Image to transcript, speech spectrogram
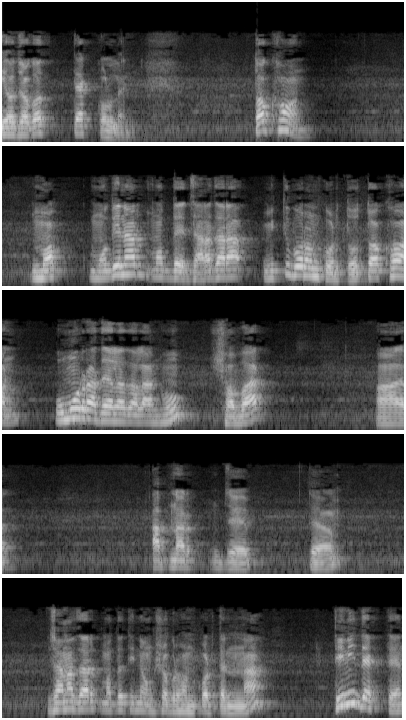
ইহজগৎ ত্যাগ করলেন, তখন মক, মদিনার মধ্যে যারা যারা মৃত্যুবরণ করত, তখন উমর রাদে আল্লাহ তালাহু সবার আপনার যে জানাজার মধ্যে তিনি অংশগ্রহণ করতেন না। তিনি দেখতেন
